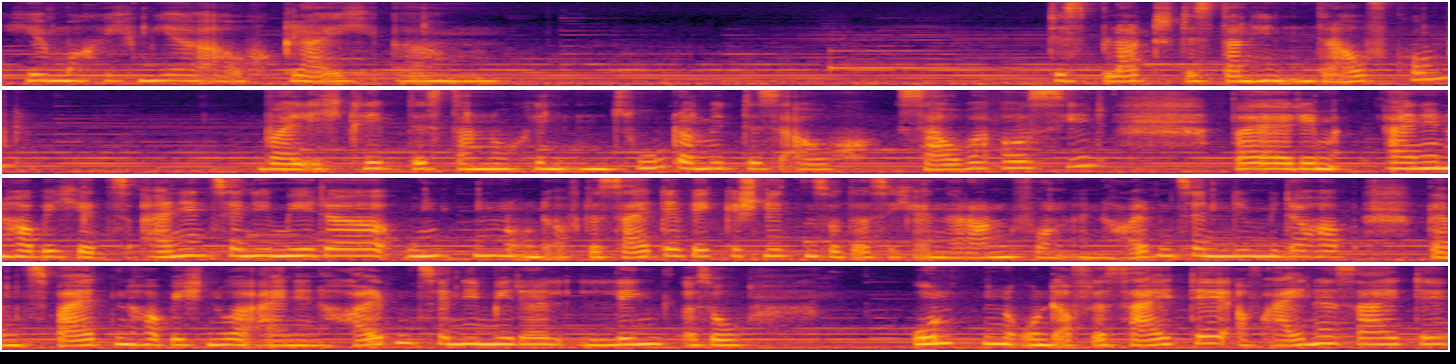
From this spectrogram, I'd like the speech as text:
hier mache ich mir auch gleich ähm, das Blatt, das dann hinten drauf kommt weil ich klebe das dann noch hinten zu, damit es auch sauber aussieht. Bei dem einen habe ich jetzt einen Zentimeter unten und auf der Seite weggeschnitten, sodass ich einen Rand von einem halben Zentimeter habe. Beim zweiten habe ich nur einen halben Zentimeter link, also unten und auf der Seite, auf einer Seite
